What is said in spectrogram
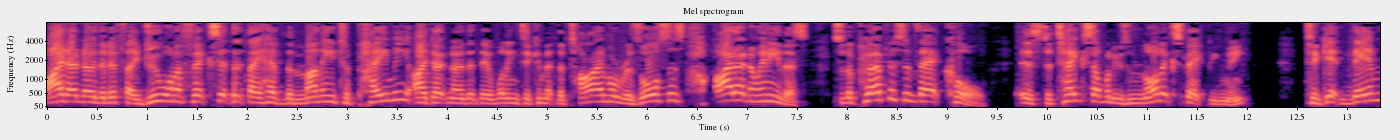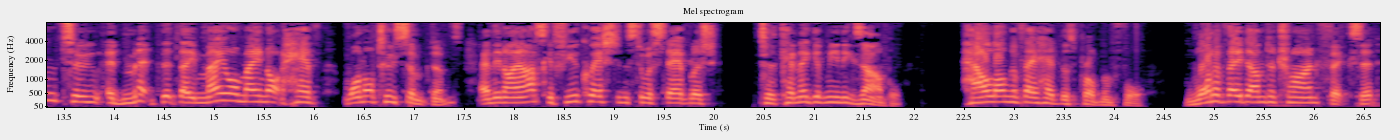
I don't know that if they do want to fix it, that they have the money to pay me. I don't know that they're willing to commit the time or resources. I don't know any of this. So the purpose of that call is to take someone who's not expecting me, to get them to admit that they may or may not have one or two symptoms, and then I ask a few questions to establish to, can they give me an example? How long have they had this problem for? What have they done to try and fix it?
